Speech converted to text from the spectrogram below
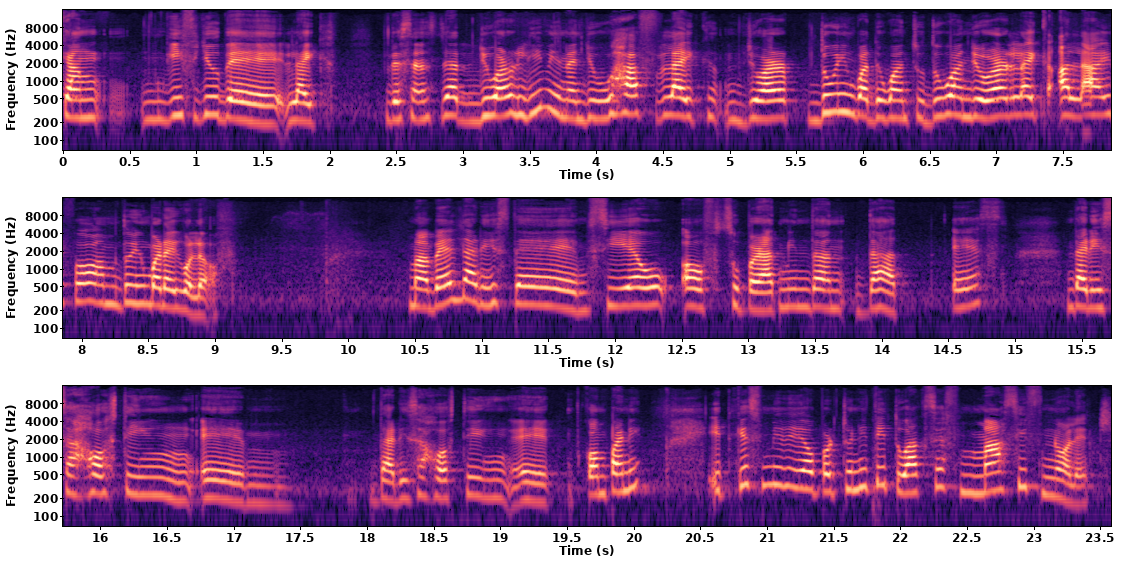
can give you the like the sense that you are living and you have like you are doing what you want to do and you are like alive oh i'm doing what i love mabel that is the ceo of superadmin.es that is a hosting um, that is a hosting uh, company, it gives me the opportunity to access massive knowledge.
